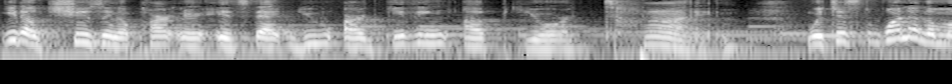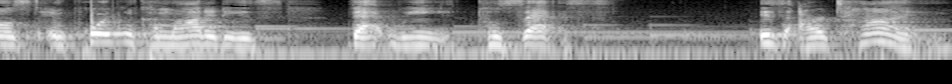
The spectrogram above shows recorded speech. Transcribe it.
you know, choosing a partner is that you are giving up your time, which is one of the most important commodities that we possess is our time.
